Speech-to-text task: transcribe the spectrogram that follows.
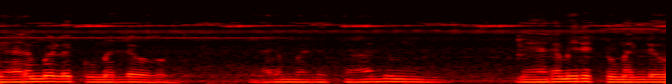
നേരം വെളുക്കുമല്ലോ. നേരം വെളുത്താലും നേരം ഇരുട്ടുമല്ലോ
